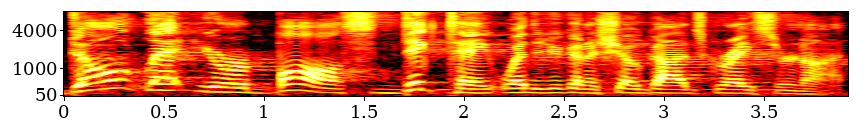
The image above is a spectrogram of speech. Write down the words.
don't let your boss dictate whether you're going to show God's grace or not.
